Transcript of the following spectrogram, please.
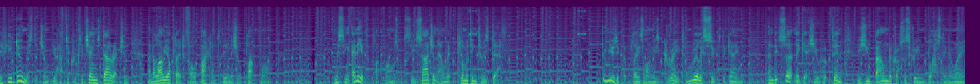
If you do miss the jump you have to quickly change direction and allow your player to fall back onto the initial platform. Missing any of the platforms will see Sergeant Helmet plummeting to his death. The music that plays along is great and really suits the game, and it certainly gets you hooked in as you bound across the screen blasting away.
